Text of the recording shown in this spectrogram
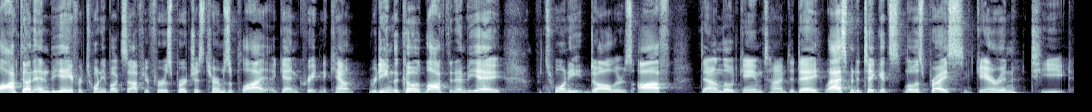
Locked on NBA for 20 bucks off your first purchase. Terms apply. Again, create an account, redeem the code Locked on NBA for $20 off. Download Game Time today. Last minute tickets, lowest price, guaranteed.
